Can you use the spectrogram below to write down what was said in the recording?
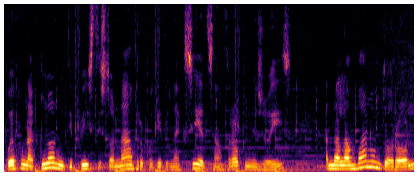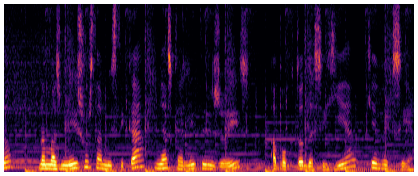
που έχουν ακλόνητη πίστη στον άνθρωπο και την αξία της ανθρώπινης ζωής, αναλαμβάνουν το ρόλο να μας μοιήσουν στα μυστικά μιας καλύτερης ζωής, αποκτώντας υγεία και ευεξία.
